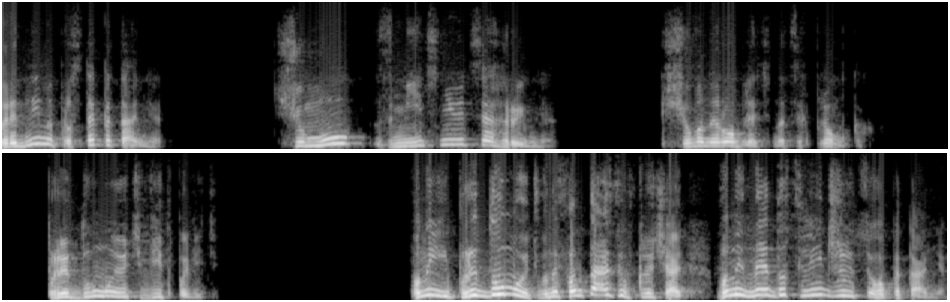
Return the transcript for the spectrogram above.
Перед ними просте питання: чому зміцнюється гривня? Що вони роблять на цих пленках? Придумують відповідь. Вони її придумують, вони фантазію включають, вони не досліджують цього питання.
